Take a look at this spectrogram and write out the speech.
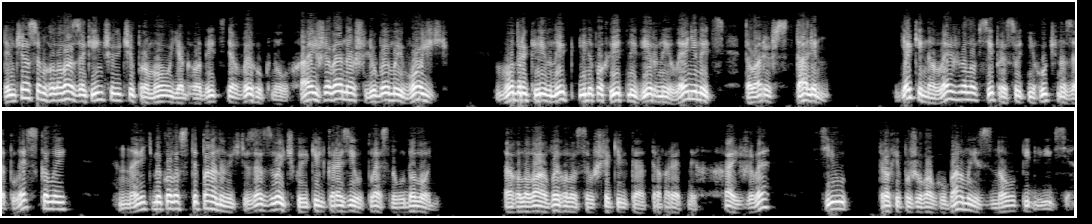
Тим часом голова, закінчуючи промову, як годиться, вигукнув Хай живе наш любимий вождь, мудрий керівник і непохитний вірний ленінець, товариш Сталін. Як і належало, всі присутні гучно заплескали, навіть Микола Степанович за звичкою кілька разів плеснув у долоні. А голова виголосив ще кілька трафаретних хай живе, сів, трохи пожував губами і знову підвівся.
